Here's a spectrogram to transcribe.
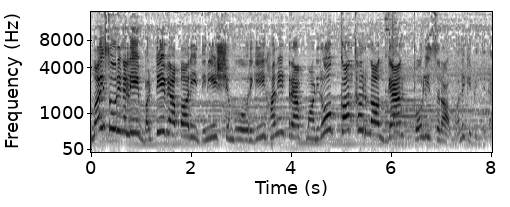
ಮೈಸೂರಿನಲ್ಲಿ ಬಟ್ಟೆ ವ್ಯಾಪಾರಿ ದಿನೇಶ್ ಎಂಬುವವರಿಗೆ ಹನಿ ಟ್ರ್ಯಾಪ್ ಮಾಡಿರೋ ಖತರ್ನಾಕ್ ಗ್ಯಾಂಗ್ ಪೊಲೀಸರ ಬಲೆಗೆ ಬಿದ್ದಿದೆ.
